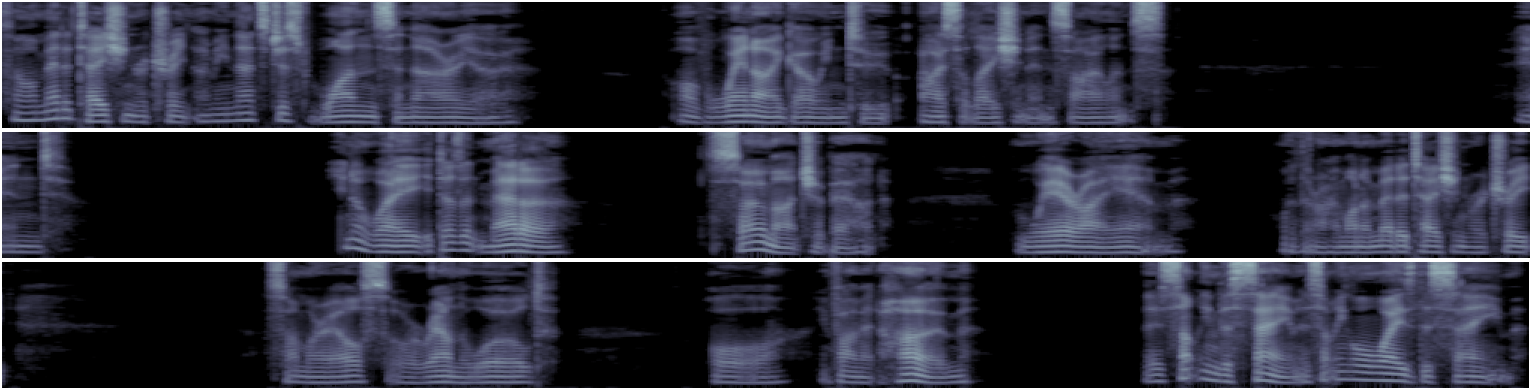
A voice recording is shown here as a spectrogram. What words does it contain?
So, a meditation retreat, I mean, that's just one scenario of when I go into isolation and silence. And in a way, it doesn't matter so much about where I am, whether I'm on a meditation retreat somewhere else or around the world, or if I'm at home, there's something the same. There's something always the same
